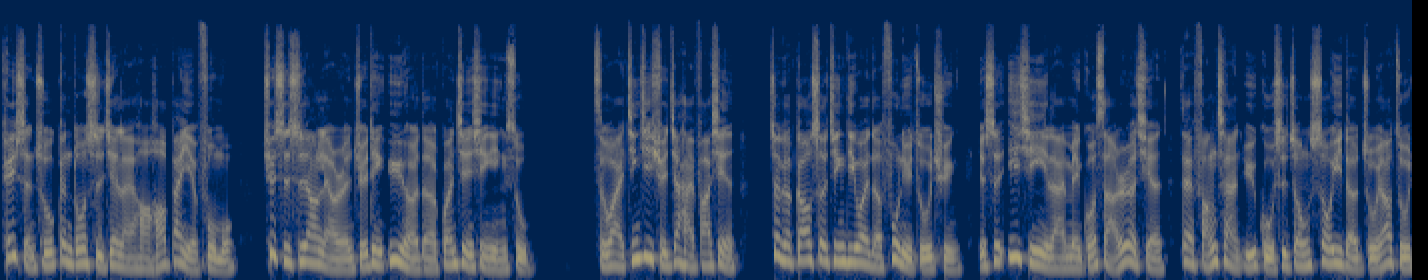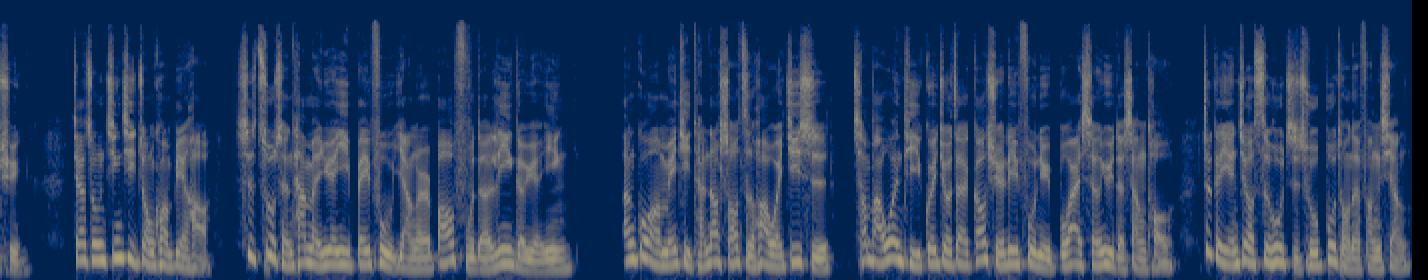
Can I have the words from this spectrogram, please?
可以省出更多时间来好好扮演父母。确实是让两人决定育儿的关键性因素。此外，经济学家还发现，这个高社经地位的妇女族群，也是疫情以来美国撒热钱在房产与股市中受益的主要族群。家中经济状况变好，是促成他们愿意背负养儿包袱的另一个原因。当过往媒体谈到少子化危机时，常把问题归咎在高学历妇女不爱生育的上头。这个研究似乎指出不同的方向。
